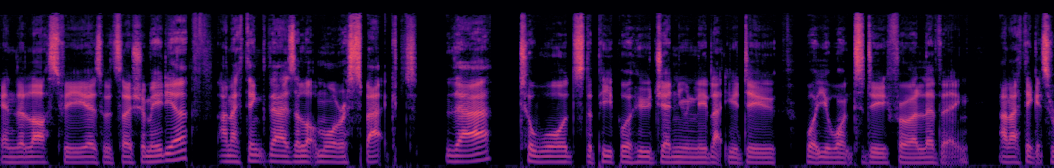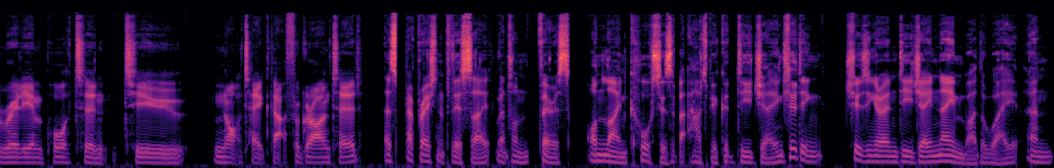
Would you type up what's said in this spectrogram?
in the last few years with social media. And I think there's a lot more respect there towards the people who genuinely let you do what you want to do for a living. And I think it's really important to not take that for granted. As preparation for this, I went on various online courses about how to be a good DJ, including choosing your own DJ name, by the way. And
